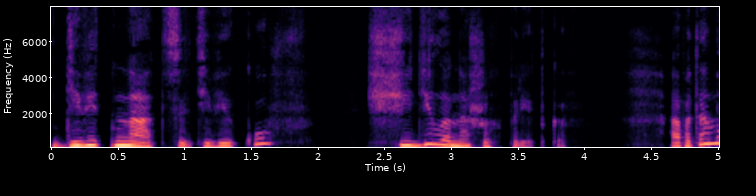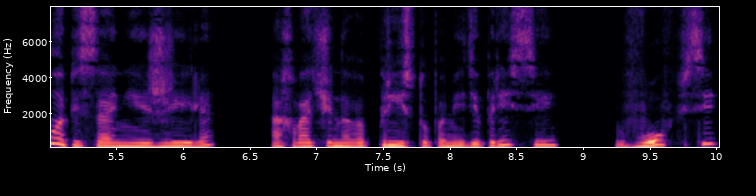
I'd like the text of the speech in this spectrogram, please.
девятнадцати веков щадило наших предков. А потому описание Жиля, охваченного приступами депрессии, вовсе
